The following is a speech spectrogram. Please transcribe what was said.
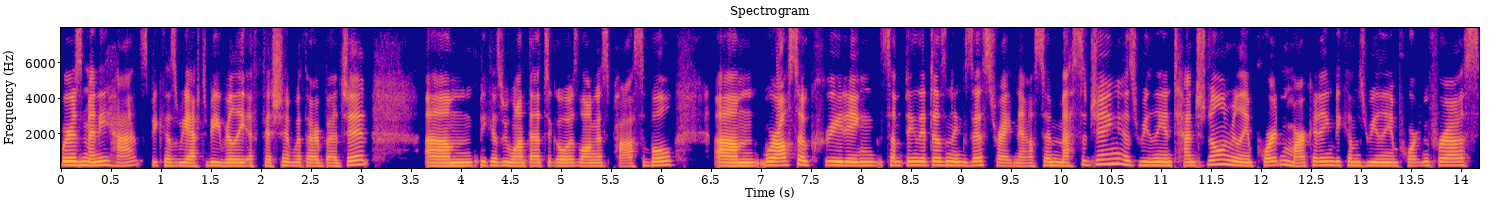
wears many hats because we have to be really efficient with our budget um, because we want that to go as long as possible. Um, we're also creating something that doesn't exist right now. So messaging is really intentional and really important. Marketing becomes really important for us.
